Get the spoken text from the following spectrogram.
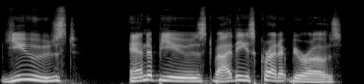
used and abused by these credit bureaus,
